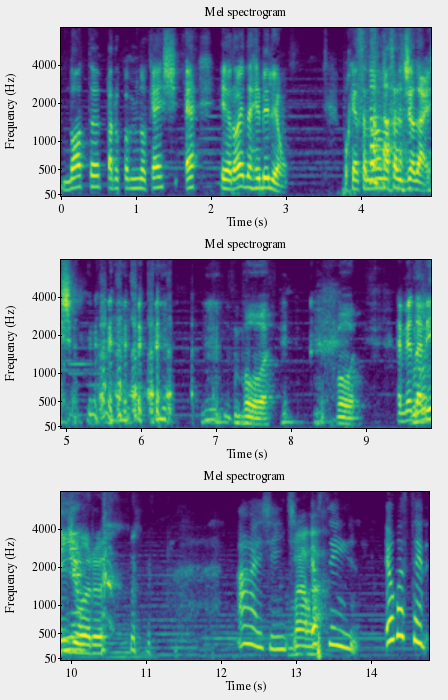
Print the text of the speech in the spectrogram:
nota para o CaminoCast é Herói da Rebelião. Porque essa não é uma série de Jedi. Boa. Boa. É medalhinha de ouro. Ai, gente, assim, eu gostei.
